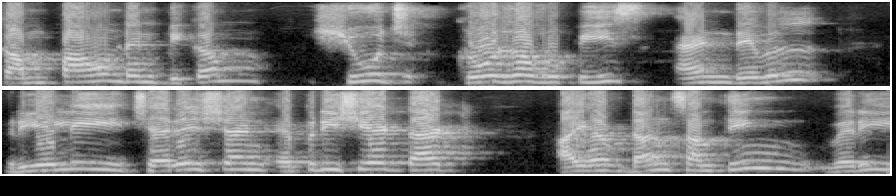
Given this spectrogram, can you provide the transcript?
compound and become huge crores of rupees and they will really cherish and appreciate that I have done something very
